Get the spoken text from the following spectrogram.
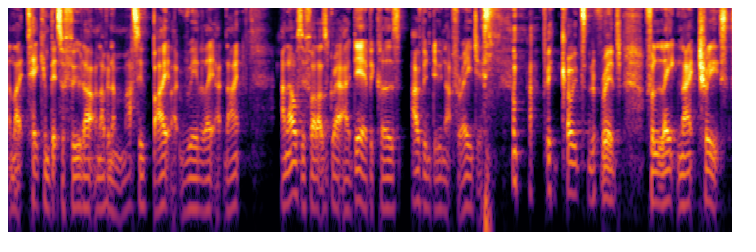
and like taking bits of food out and having a massive bite, like really late at night. And I also thought that was a great idea because I've been doing that for ages. I've been going to the fridge for late night treats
